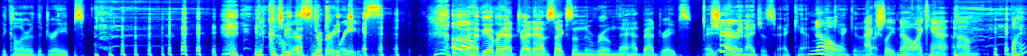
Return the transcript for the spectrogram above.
the color of the drapes. the color the of story. drapes. oh, have you ever had tried to have sex in a room that had bad drapes? I, I mean, I just I can't. I No, can't get it up. actually, no, I can't. Um, what?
